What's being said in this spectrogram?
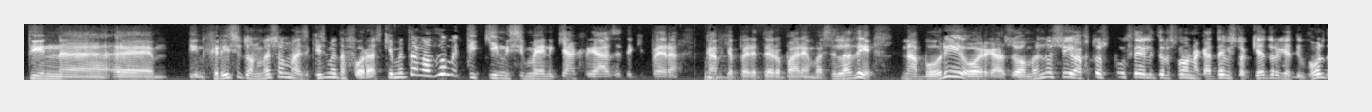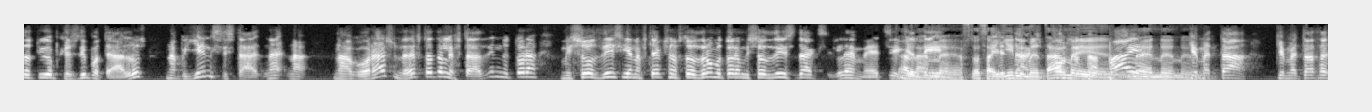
την, ε, την χρήση των μέσων μαζικής μεταφοράς και μετά να δούμε τι κίνηση σημαίνει και αν χρειάζεται εκεί πέρα κάποια περαιτέρω παρέμβαση. Δηλαδή, να μπορεί ο εργαζόμενος ή αυτός που θέλει τέλος πάντων να κατέβει στο κέντρο για τη βόλτα του ή οποιοδήποτε άλλος να πηγαίνει στη στάση, να, να, να αγοράσουν δηλαδή, αυτά τα λεφτά. Δίνουν τώρα μισό δις για να φτιάξουν αυτό το δρόμο. Τώρα μισό δις, εντάξει, λέμε έτσι. Καλά, γιατί, ναι, αυτό θα γίνει μετά. Με... Θα πάει ναι, ναι, ναι, και ναι. μετά και μετά θα,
